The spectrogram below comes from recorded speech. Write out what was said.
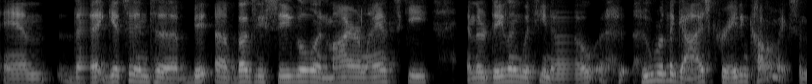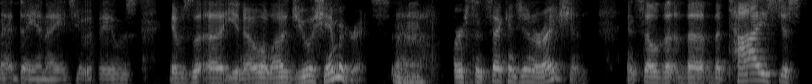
and that gets into uh, Bugsy Siegel and Meyer Lansky, and they're dealing with you know who were the guys creating comics in that day and age. It, it was it was uh, you know a lot of Jewish immigrants, uh, Mhm. first and second generation, and so the the the ties just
